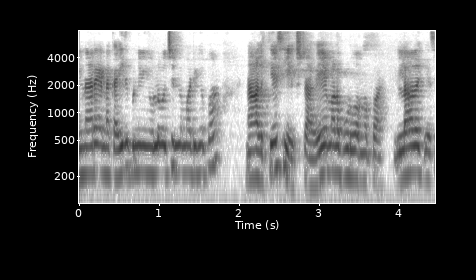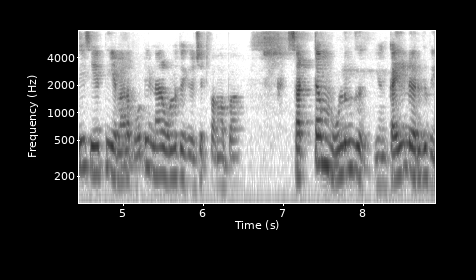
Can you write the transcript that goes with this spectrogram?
இந்நேரம் என்னை கைது பண்ணி நீங்கள் உள்ளே வச்சிருக்க மாட்டீங்கப்பா? நாலு கேஸ் எக்ஸ்ட்ராவே என் மேலே போடுவாங்கப்பா. இல்லாத கேஸையும் சேர்த்து என் மேலே போட்டு இந்நேரம் உள்ள தூக்கி வச்சுருப்பாங்கப்பா. சட்டம் ஒழுங்கு என் கையில் இருக்குது.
